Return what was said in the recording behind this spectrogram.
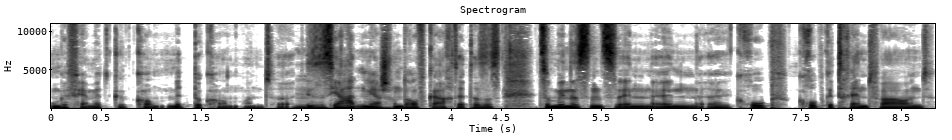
ungefähr mitgekommen, mitbekommen. Und äh, Mhm. dieses Jahr hatten wir ja schon darauf geachtet, dass es zumindestens in, in äh, grob, grob getrennt war und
